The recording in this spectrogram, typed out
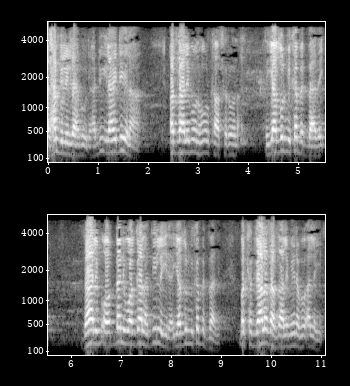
alxamdu lilah buu yidhi. Hadduu ilaahay dhihi lahaa adhaalimuuna hum lkaafiruuna de yaa dulmi ka badbaaday. Dhaalim oo dhani waa gaal haddii la yidhah yaa dulmi ka badbaaday marka gaaladaa dhaalimiina buu alla yidhi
